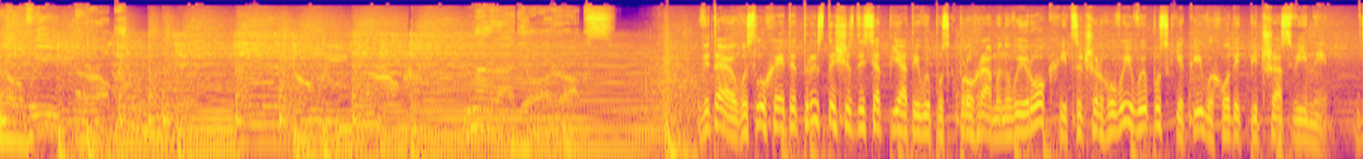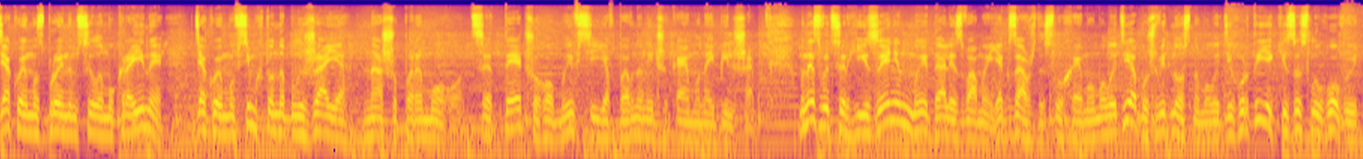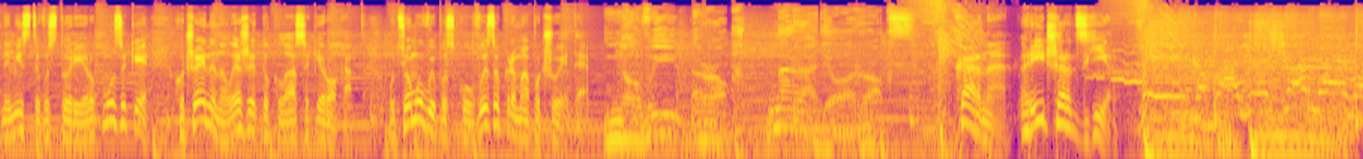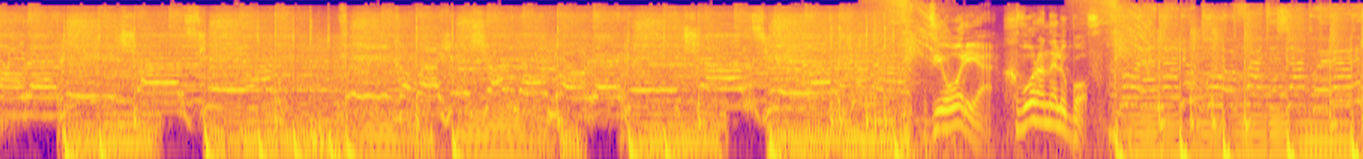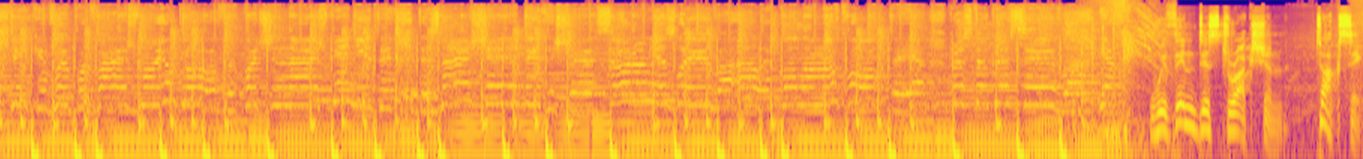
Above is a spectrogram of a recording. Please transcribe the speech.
Новий рок. Вітаю! Ви слухаєте 365-й випуск програми Новий рок, і це черговий випуск, який виходить під час війни. Дякуємо Збройним силам України. Дякуємо всім, хто наближає нашу перемогу. Це те, чого ми всі, я впевнений, чекаємо найбільше. Мене звуть Сергій Зенін. Ми далі з вами, як завжди, слухаємо молоді або ж відносно молоді гурти, які заслуговують на місце в історії рок-музики, хоча й не належать до класики рока. У цьому випуску ви зокрема почуєте Новий рок. На радіо Рокс. Карна Річард Згір. Викопає чорне море, Річард Within Destruction Toxic.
